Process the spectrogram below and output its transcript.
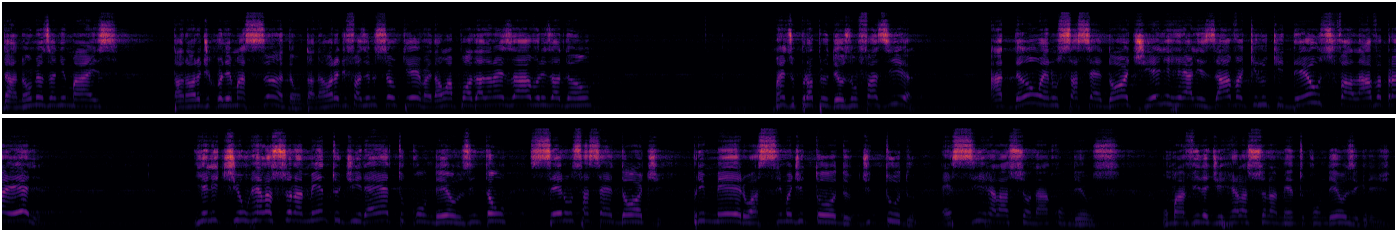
dá nome aos animais. Tá na hora de colher maçã, Adão. Tá na hora de fazer não sei o que. Vai dar uma podada nas árvores, Adão. Mas o próprio Deus não fazia. Adão era um sacerdote, ele realizava aquilo que Deus falava para ele. E ele tinha um relacionamento direto com Deus. Então, ser um sacerdote, primeiro, acima de todo, de tudo, é se relacionar com Deus. Uma vida de relacionamento com Deus, igreja.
